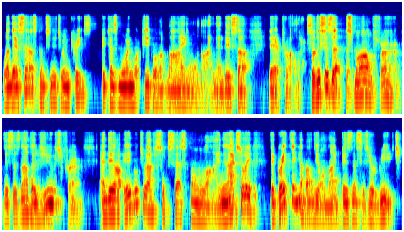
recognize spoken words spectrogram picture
well, their sales continued to increase because more and more people are buying online and they saw their product. So this is a small firm. This is not a huge firm, and they are able to have success online. And actually, the great thing about the online business is your reach.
